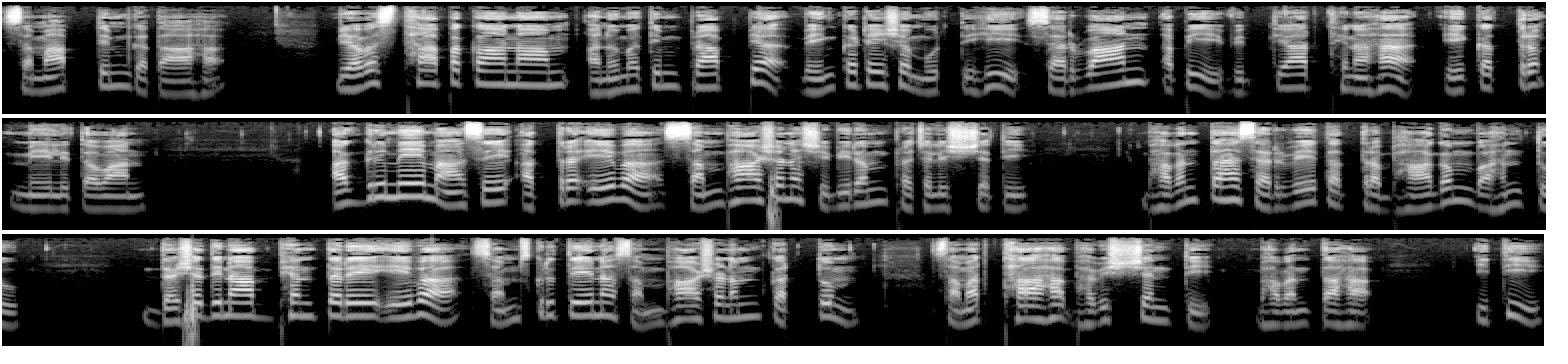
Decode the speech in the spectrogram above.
समाप्तिम् गताः। व्यवस्थापकानाम् अनुमतिम् प्राप्य वेङ्कटेशमूर्तिः सर्वान् अपि विद्यार्थिनः एकत्र मेलितवान् अग्रिमे मासे अत्र एव सम्भाषणशिबिरम् प्रचलिष्यति। भवन्तः सर्वे तत्र भागम् वहन्तु। दशदिनाभ्यन्तरे एव संस्कृतेन सम्भाषणम् कर्तुम् समर्थाः भविष्यन्ति भवन्तः इति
